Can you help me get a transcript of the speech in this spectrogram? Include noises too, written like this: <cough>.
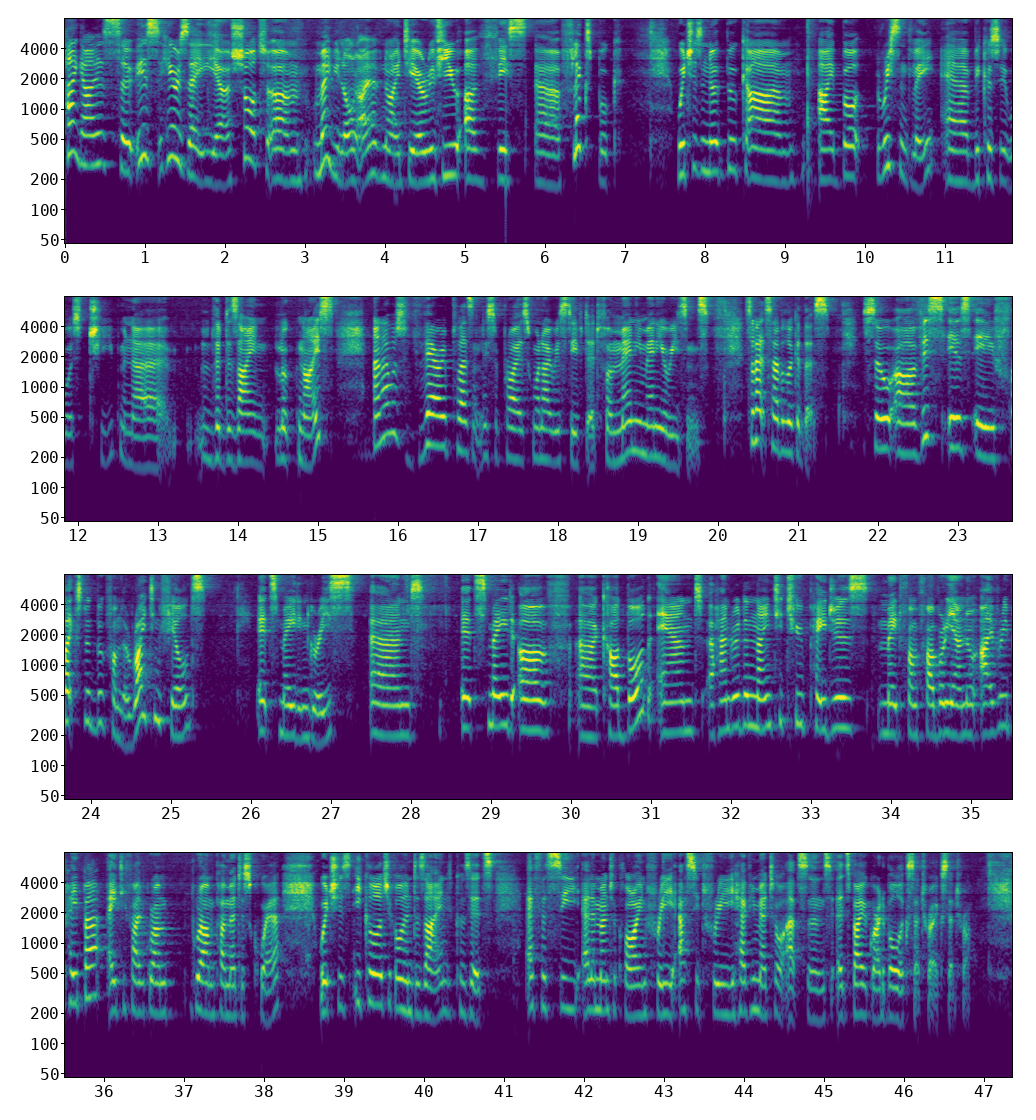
Hi guys, so is, here's a uh, short, um, maybe long, I have no idea, review of this uh, Flexbook, which is a notebook um, I bought recently uh, because it was cheap and uh, the design looked nice. And I was very pleasantly surprised when I received it for many, many reasons. So let's have a look at this. So uh, this is a Flex notebook from the Writing Fields. It's made in Greece and it's made of uh, cardboard and 192 pages made from Fabriano ivory paper, 85 gram, gram per meter square, which is ecological in design because it's FSC, elemental chlorine free, acid free, heavy metal absent, it's biodegradable, etc. etc.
